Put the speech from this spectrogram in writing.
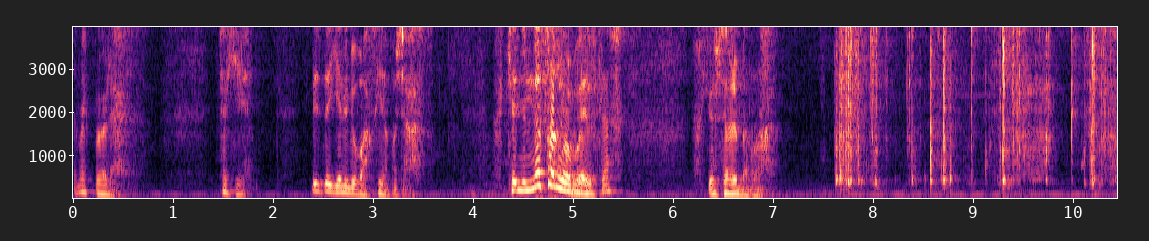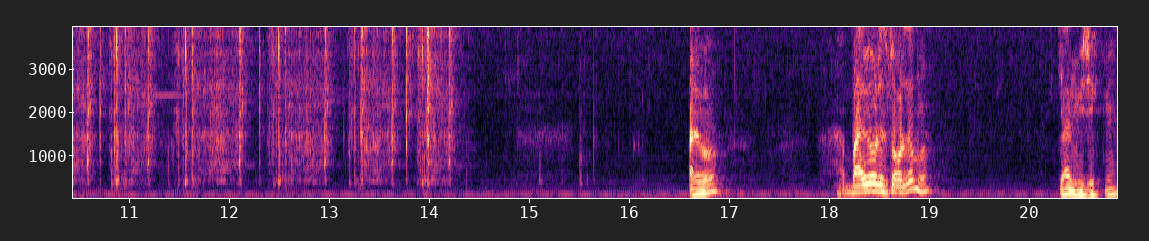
Demek böyle. Peki biz de yeni bir baskı yapacağız. Kendini ne sanıyor bu herifler? Gösteririm ben ona. Alo? Bay Lawrence orada mı? Gelmeyecek mi?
